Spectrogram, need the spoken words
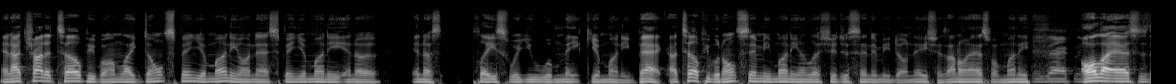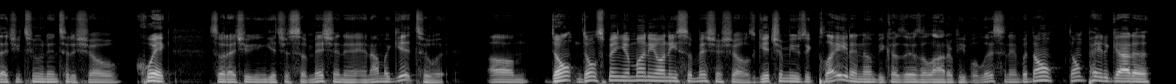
and I try to tell people, I'm like, don't spend your money on that. Spend your money in a in a place where you will make your money back. I tell people, don't send me money unless you're just sending me donations. I don't ask for money. exactly. All I ask is that you tune into the show quick so that you can get your submission in, and I'm gonna get to it. Um, don't don't spend your money on these submission shows. Get your music played in them because there's a lot of people listening. But don't don't pay the guy to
